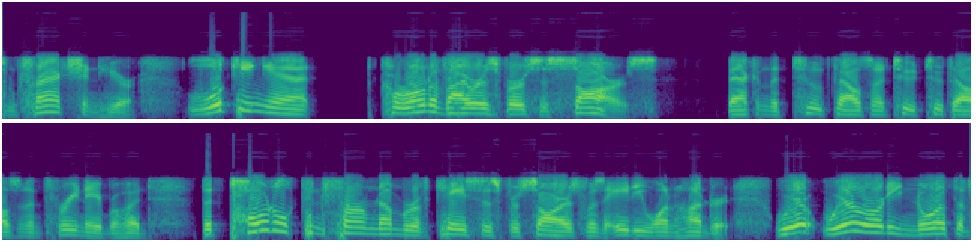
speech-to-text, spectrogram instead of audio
some traction here. Looking at coronavirus versus SARS, back in the 2002 2003 neighborhood. The total confirmed number of cases for SARS was 8,100. We're we're already north of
